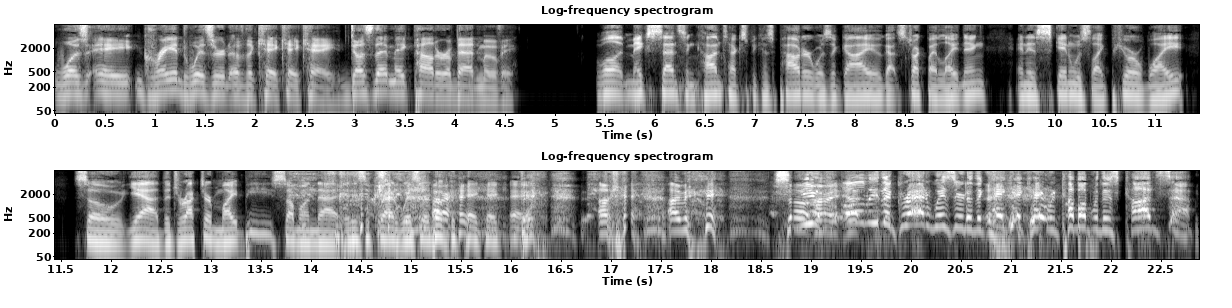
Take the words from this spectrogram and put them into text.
was a grand wizard of the KKK. Does that make Powder a bad movie? Well, it makes sense in context because Powder was a guy who got struck by lightning and his skin was like pure white. So yeah, the director might be someone that is a grand wizard of the KKK. Okay, I mean, so You- all right, uh, only the grand wizard of the KKK would come up with this concept.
